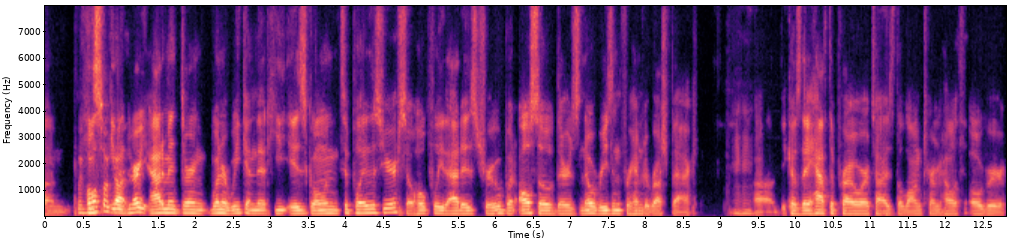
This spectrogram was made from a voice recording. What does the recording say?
Um, We've he's- also he was got- very adamant during winter weekend that he is going to play this year. So hopefully that is true. But also, there's no reason for him to rush back Mhm. uh, because they have to prioritize the long term health over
